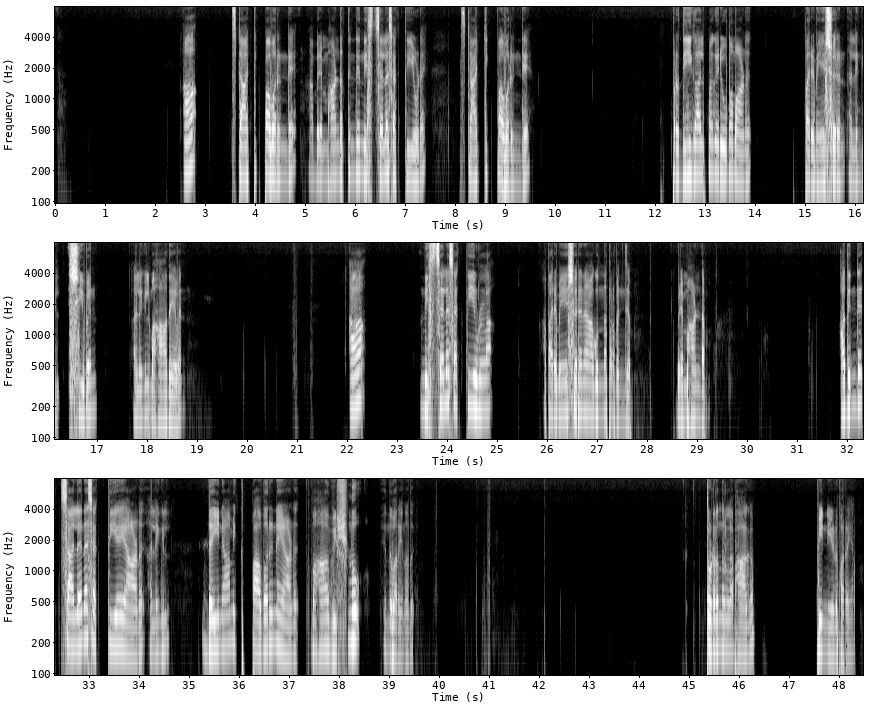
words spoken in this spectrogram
ആ സ്റ്റാറ്റിക് പവറിന്റെ ആ ബ്രഹ്മാണ്ടത്തിന്റെ നിശ്ചല ശക്തിയുടെ സ്റ്റാറ്റിക് പവറിന്റെ പ്രതീകാത്മക രൂപമാണ് പരമേശ്വരൻ അല്ലെങ്കിൽ ശിവൻ അല്ലെങ്കിൽ മഹാദേവൻ. ആ നിശ്ചല ശക്തിയുള്ള ആ പരമേശ്വരനാകുന്ന പ്രപഞ്ചം ബ്രഹ്മാണ്ടം അതിന്റെ ചലനശക്തിയെയാണ് അല്ലെങ്കിൽ ഡൈനാമിക് പവറിനെയാണ് മഹാവിഷ്ണു എന്ന് പറയുന്നത്. തുടർന്നുള്ള ഭാഗം പിന്നീട് പറയാം.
